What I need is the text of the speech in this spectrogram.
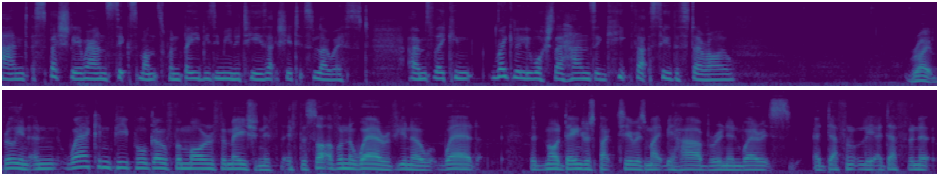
and especially around six months when baby's immunity is actually at its lowest. Um, so they can regularly wash their hands and keep that soother sterile. Right, brilliant. And where can people go for more information if if they're sort of unaware of you know where the more dangerous bacteria might be harbouring and where it's a definitely a definite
